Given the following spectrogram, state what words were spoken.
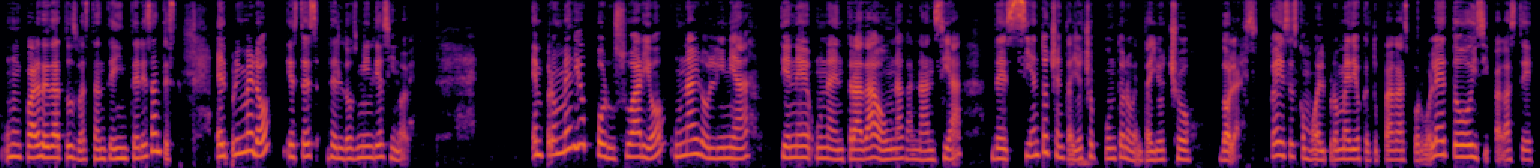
un par de datos bastante interesantes. El primero, este es del 2019. En promedio por usuario, una aerolínea tiene una entrada o una ganancia de 188.98 dólares. Ese es como el promedio que tú pagas por boleto y si pagaste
